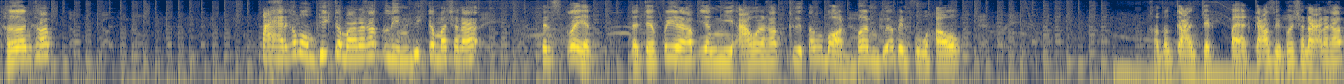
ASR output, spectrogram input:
เทิร์นครับ 8 ครับผมพลิกกลับมานะครับ ลินพลิกกลับมาชนะ เป็นสเตรท แต่เจฟฟรีย์นะครับยังมีเอานะครับ คือต้องบอดเบิ้ลเพื่อเป็นฟูลเฮาส์เขาต้องการ 7 8 90 เพื่อชนะนะครับ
